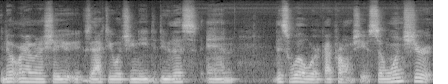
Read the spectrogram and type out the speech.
And don't worry, I'm going to show you exactly what you need to do this, and this will work, I promise you. So once your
